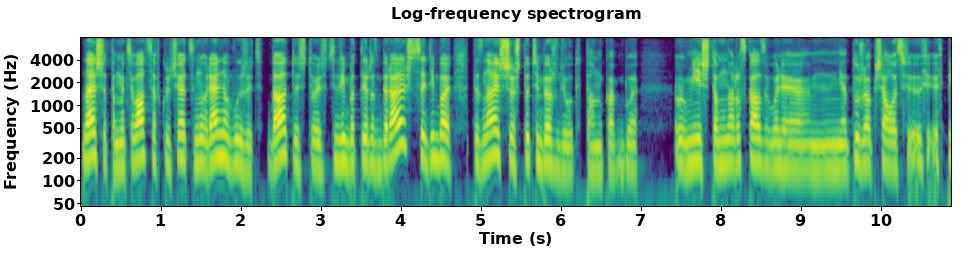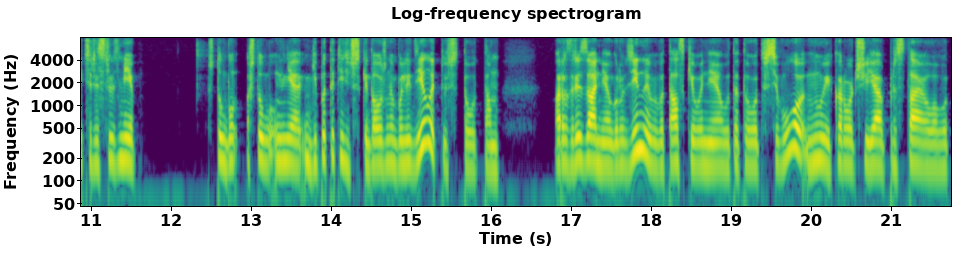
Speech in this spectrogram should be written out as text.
знаешь, эта мотивация включается, ну, реально выжить, да, то есть, то есть либо ты разбираешься, либо ты знаешь, что тебя ждет, там, как бы, мне еще там рассказывали, я тоже общалась в, в Питере с людьми, чтобы, чтобы мне гипотетически должны были делать, то есть это вот там разрезание грудины, вытаскивание вот этого вот всего. Ну и, короче, я представила вот...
